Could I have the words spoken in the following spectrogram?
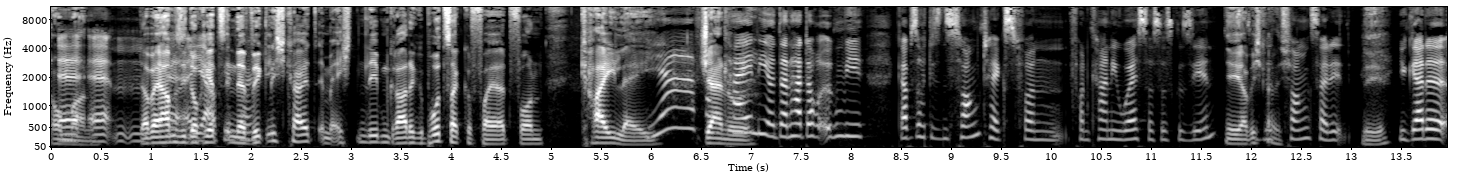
Oh äh, Mann. äh, mm, Dabei haben äh, sie doch ja, jetzt in der Fall. Wirklichkeit, im echten Leben gerade Geburtstag gefeiert von Kylie. Ja, von General. Kylie. Und dann hat auch irgendwie, gab es auch diesen Songtext von, von Kanye West, hast du das gesehen? Nee, hab ich gar nicht. Songs hat, Nee. You got a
